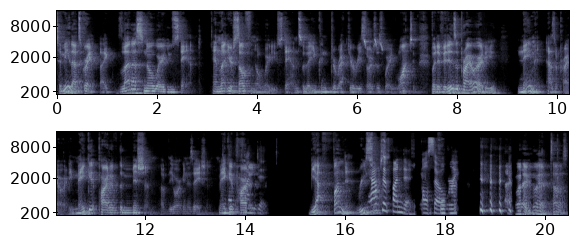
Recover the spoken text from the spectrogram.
to me, that's great. Like let us know where you stand and let yourself know where you stand so that you can direct your resources where you want to. But if it is a priority, name it as a priority. Make it part of the mission of the organization. Make it part of it. Yeah, fund it. Resource. You have to fund it also. For, go ahead. Go ahead. Tell us.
